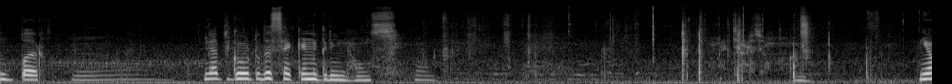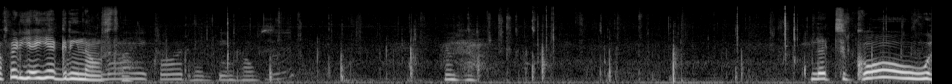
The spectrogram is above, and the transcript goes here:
ऊपर। Let's go to the second green house या फिर यही है ग्रीन हाउस था। एक और है ग्रीन हाउस लेट्स गो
